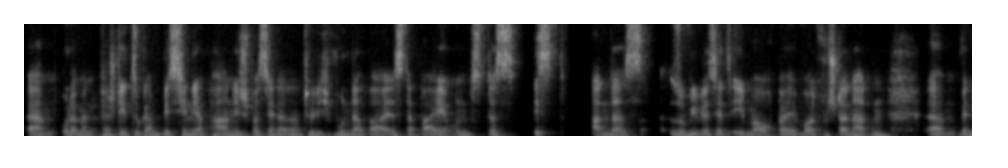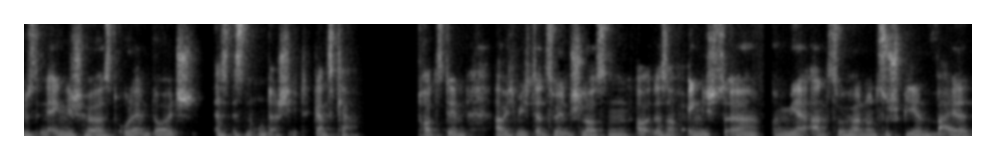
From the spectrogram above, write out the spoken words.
Ähm, oder man versteht sogar ein bisschen Japanisch, was ja dann natürlich wunderbar ist dabei. Und das ist anders, so wie wir es jetzt eben auch bei Wolfenstein hatten. Ähm, wenn du es in Englisch hörst oder in Deutsch, es ist ein Unterschied, ganz klar. Trotzdem habe ich mich dazu entschlossen, das auf Englisch äh, mir anzuhören und zu spielen, weil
